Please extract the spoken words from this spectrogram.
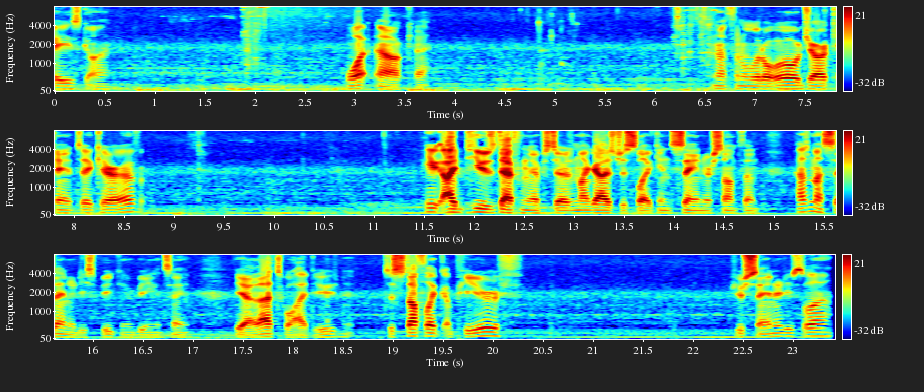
Okay, he's gone. What? Oh, okay. Nothing a little oil jar can't take care of. He, I, he was definitely upstairs. My guy's just like insane or something. How's my sanity? Speaking of being insane, yeah, that's why, dude. Does stuff like appear if, if your sanity's low?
